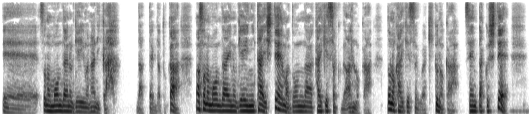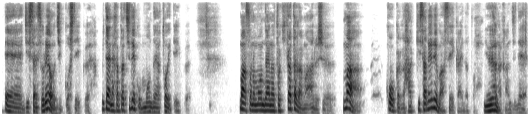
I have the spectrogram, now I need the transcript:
えー、その問題の原因は何かだったりだとか、まあ、その問題の原因に対して、まあ、どんな解決策があるのか、どの解決策が効くのか選択して、えー、実際それを実行していく。みたいな形でこう問題を解いていく。まあその問題の解き方がまあある種、まあ効果が発揮されれば正解だというような感じで、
